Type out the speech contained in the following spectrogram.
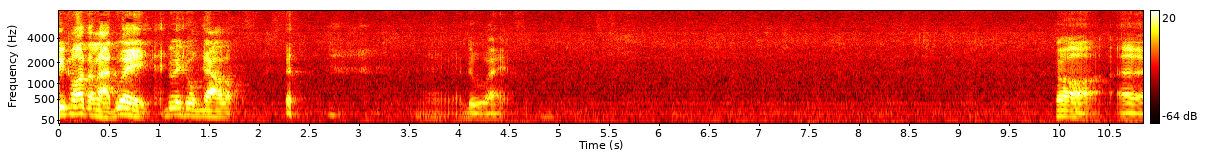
วิเคราะห์ตลาดด้วยด้วยดวงดาวหรอกเออดูไว้ก็เออ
